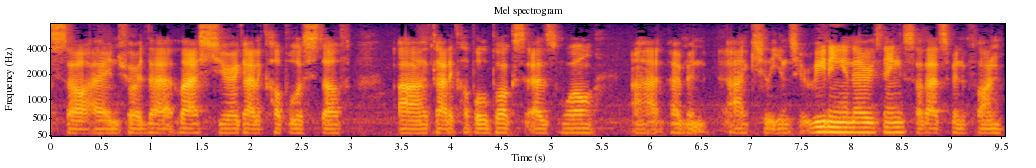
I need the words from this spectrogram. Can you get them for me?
So I enjoyed that last year. I got a couple of stuff, got a couple of books as well. I've been actually into reading and everything, so that's been fun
